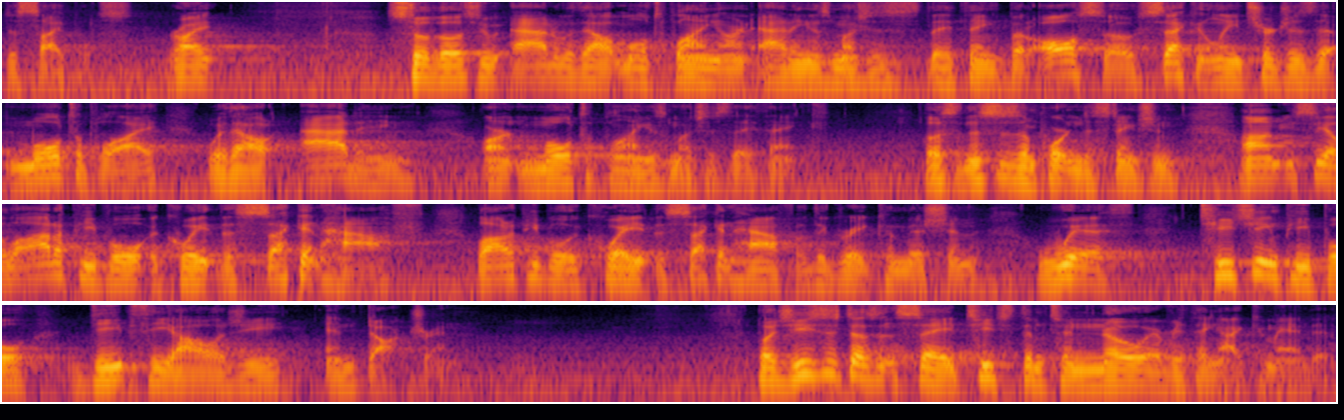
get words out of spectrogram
disciples, right? So those who add without multiplying aren't adding as much as they think. But also, secondly, churches that multiply without adding aren't multiplying as much as they think. Listen, this is an important distinction. Um, you see, a lot of people equate the second half, a lot of people equate the second half of the Great Commission with teaching people deep theology and doctrine. But Jesus doesn't say, teach them to know everything I commanded.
